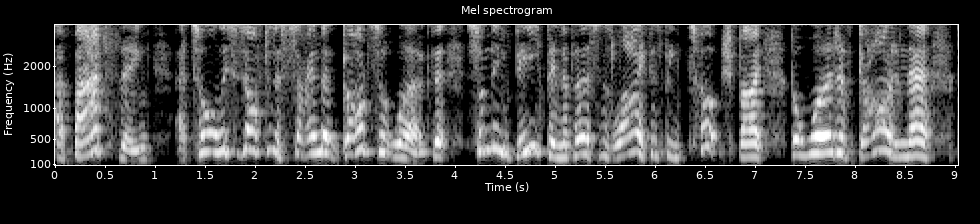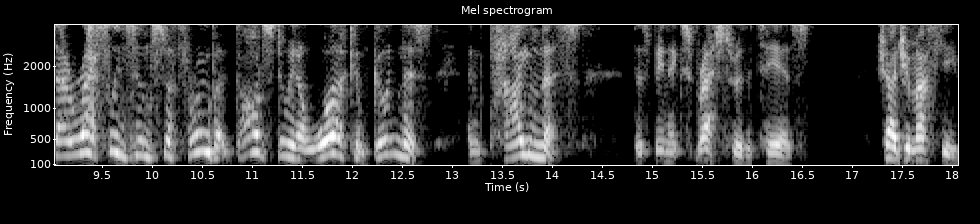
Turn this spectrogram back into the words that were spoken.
a bad thing at all. This is often a sign that God's at work, that something deep in the person's life has been touched by the word of God and they're, they're wrestling some stuff through, but God's doing a work of goodness and kindness that's been expressed through the tears. Showed you Matthew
